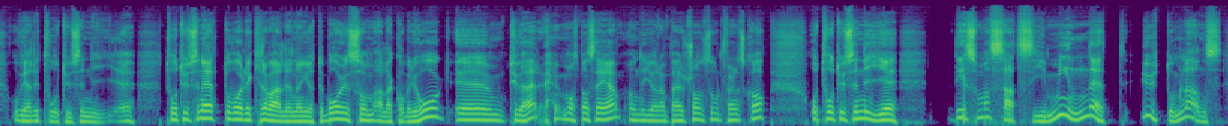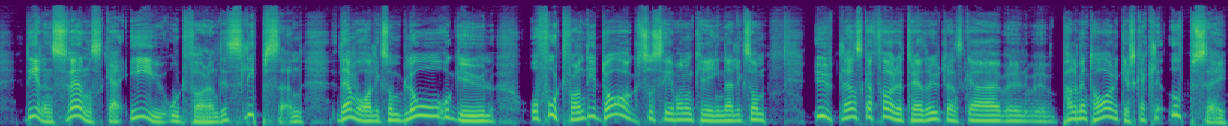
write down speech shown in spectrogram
och vi hade 2009. 2001 då var det kravallerna i Göteborg som alla kommer ihåg, eh, tyvärr måste man säga, under Göran Perssons ordförandeskap. Och 2009 det som har satts i minnet utomlands det är den svenska EU-ordförandeslipsen. Den var liksom blå och gul och fortfarande idag så ser man omkring när liksom utländska företrädare, utländska eh, parlamentariker ska klä upp sig.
